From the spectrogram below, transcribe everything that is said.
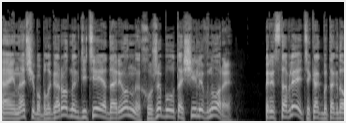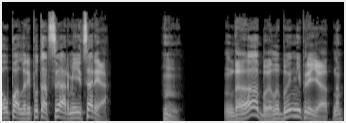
а иначе бы благородных детей одаренных уже бы утащили в норы. Представляете, как бы тогда упала репутация армии и царя? Хм. Да, было бы неприятно.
